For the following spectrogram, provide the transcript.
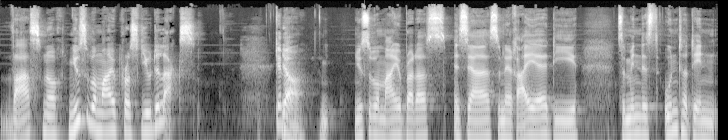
war es noch New Super Mario Bros. U Deluxe. Genau. Ja. New Super Mario Bros. ist ja so eine Reihe, die zumindest unter den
